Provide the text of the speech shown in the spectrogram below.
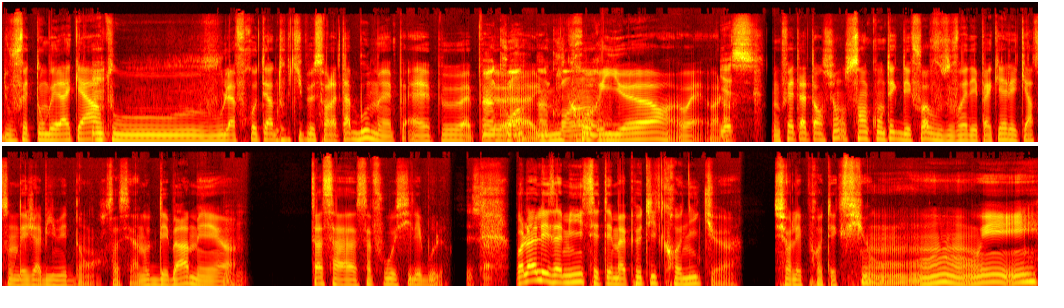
vous faites tomber la Mm. carte ou vous la frottez un tout petit peu sur la table, boum, elle, peut- elle peut, elle peut Un coin, euh, un une coin. micro-rayure. Ouais, voilà. Yes. Donc faites attention, sans compter que des fois vous ouvrez des paquets, les cartes sont déjà abîmées dedans. Alors ça, c'est un autre débat, mais euh, Mhm. ça, ça, ça fout aussi les boules. Ça. Voilà, les amis, c'était ma petite chronique sur les protections. Oui.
